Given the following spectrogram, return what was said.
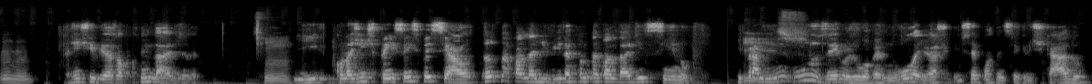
Uhum a gente vê as oportunidades, né? Sim. E quando a gente pensa em especial, tanto na qualidade de vida quanto na qualidade de ensino. E para mim, um dos erros do governo Lula, e eu acho que isso é importante ser criticado,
